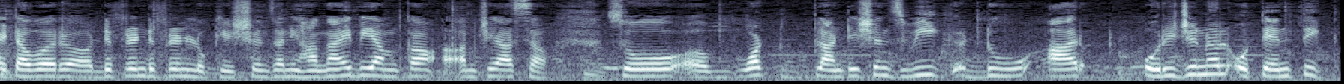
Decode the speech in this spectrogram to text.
at our different different locations आनी हांगाय बी आमचे आसा so what plantations we do are original authentic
